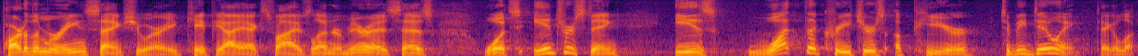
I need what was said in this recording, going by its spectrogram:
part of the marine sanctuary. KPIX 5's Len Ramirez says what's interesting is what the creatures appear to be doing. Take a look.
